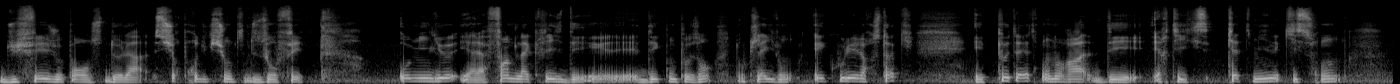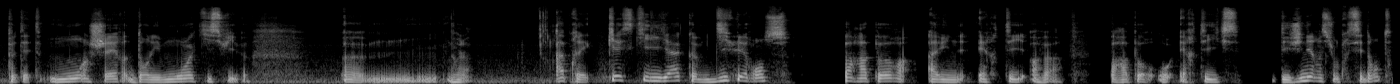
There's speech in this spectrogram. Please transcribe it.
du fait, je pense, de la surproduction qu'ils nous ont fait au milieu et à la fin de la crise des, composants. Donc là, ils vont écouler leur stock et peut-être on aura des RTX 4000 qui seront peut-être moins chers dans les mois qui suivent. Euh, voilà. Après, qu'est-ce qu'il y a comme différence par rapport à une RT, enfin, par rapport au RTX des générations précédentes,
